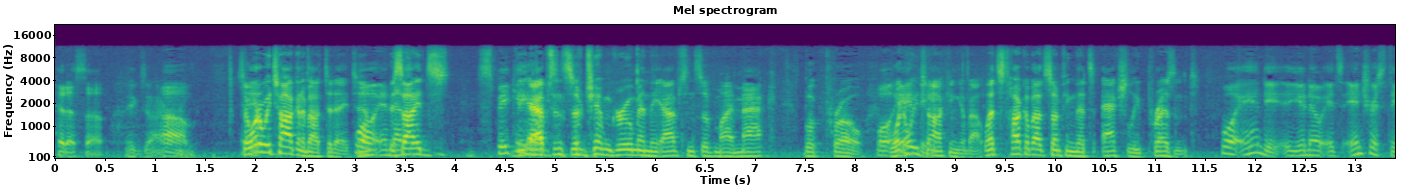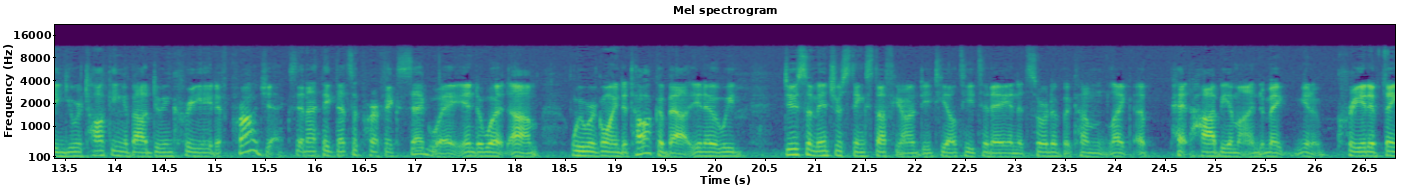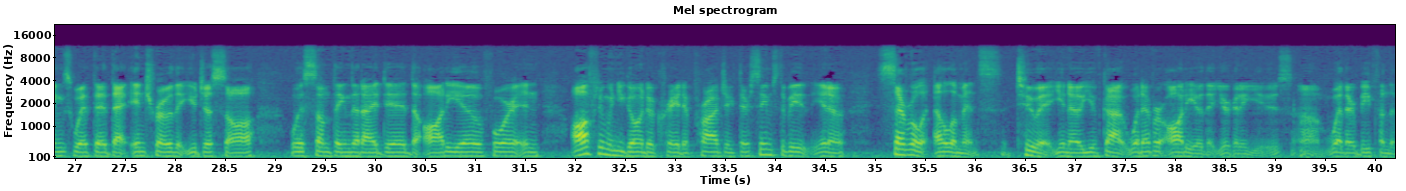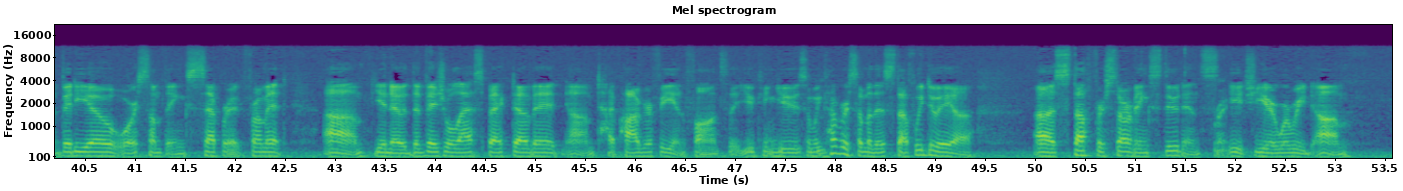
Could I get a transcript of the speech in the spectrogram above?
hit us up. exactly. Um, so what are we talking about today, Tim? Well, and Besides Speaking the of, absence of Jim Groom and the absence of my MacBook Pro, Well, what are we talking about? Let's talk about something that's actually present. Well, Andy, you know, it's interesting. You were talking about doing creative projects, and I think that's a perfect segue into what um, we were going to talk about. You know, we do some interesting stuff here on DTLT today, and it's sort of become like a pet hobby of mine to make, you know, creative things with it. That intro that you just saw was something that I did, the audio for it, and often when you go into a creative project, there seems to be, you know, several elements to it. You know, you've got whatever audio that you're going to use, um, whether it be from the video or something separate from it. Um, you know, the visual aspect of it, um, typography and fonts that you can use, and we cover some of this stuff. We do a, uh uh stuff for starving students Right. each year, where we um,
